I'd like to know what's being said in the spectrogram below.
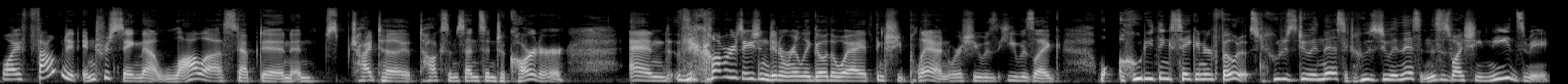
Well, I found it interesting that Lala stepped in and tried to talk some sense into Carter. And the conversation didn't really go the way I think she planned, where she was, he was like, well, who do you think's taking her photos? Who's doing this? And who's doing this? And this is why she needs me.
